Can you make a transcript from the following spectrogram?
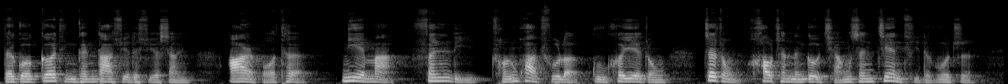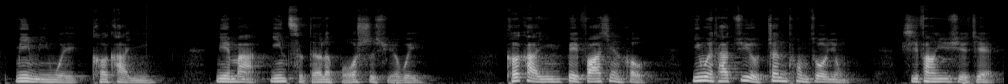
德国哥廷根大学的学生阿尔伯特。涅曼分离纯化出了骨科液中这种号称能够强身健体的物质，命名为可卡因。涅曼因此得了博士学位。可卡因被发现后，因为它具有镇痛作用，西方医学界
